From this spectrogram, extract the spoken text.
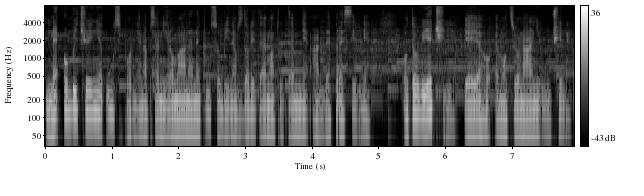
Neobyčejně úsporně napsaný román nepůsobí navzdory tématu temně a depresivně. O to větší je jeho emocionální účinek.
